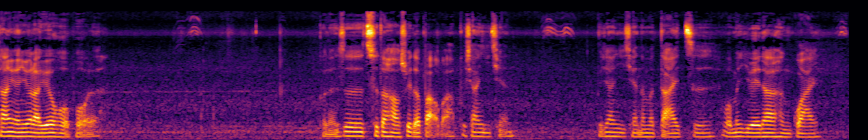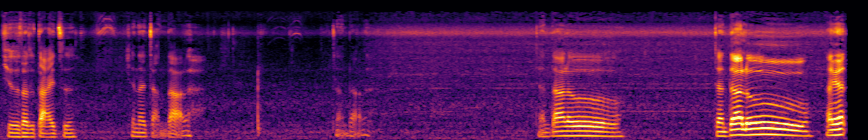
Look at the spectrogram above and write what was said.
汤圆越来越活泼了，可能是吃得好睡得饱吧，不像以前，不像以前那么呆滞。我们以为它很乖，其实它是呆滞。现在长大了，长大了，长大喽，长大喽！汤圆，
